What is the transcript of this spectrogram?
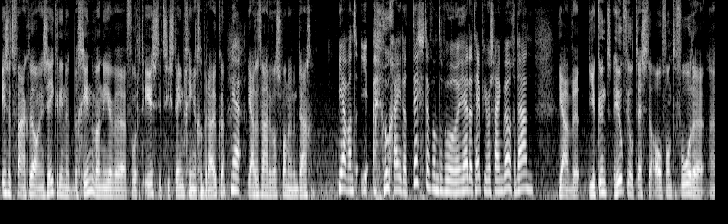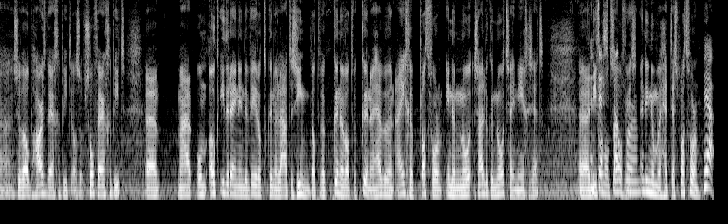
is het vaak wel. En zeker in het begin, wanneer we voor het eerst dit systeem gingen gebruiken. Ja, ja dat waren wel spannende dagen. Ja, want je, hoe ga je dat testen van tevoren? Ja, dat heb je waarschijnlijk wel gedaan. Ja, we, je kunt heel veel testen al van tevoren. Uh, zowel op hardwaregebied als op softwaregebied. Uh, maar om ook iedereen in de wereld te kunnen laten zien dat we kunnen wat we kunnen... hebben we een eigen platform in de zuidelijke Noordzee neergezet. Uh, die van onszelf is. En die noemen we het testplatform. Ja,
